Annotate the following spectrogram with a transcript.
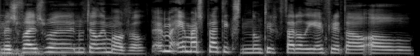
mas vejo-a no telemóvel. É mais prático não ter que estar ali em frente ao, ao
